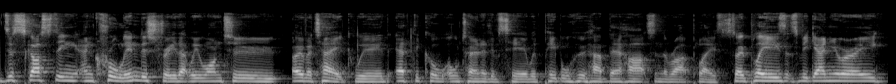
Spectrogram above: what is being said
disgusting and cruel industry that we want to overtake with ethical alternatives here, with people who have their hearts in the right place. So please, it's Veganuary.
